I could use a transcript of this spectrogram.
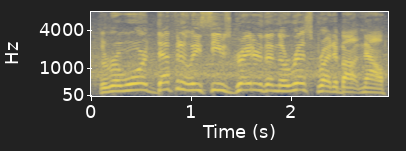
The reward definitely seems greater than the risk right about now.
